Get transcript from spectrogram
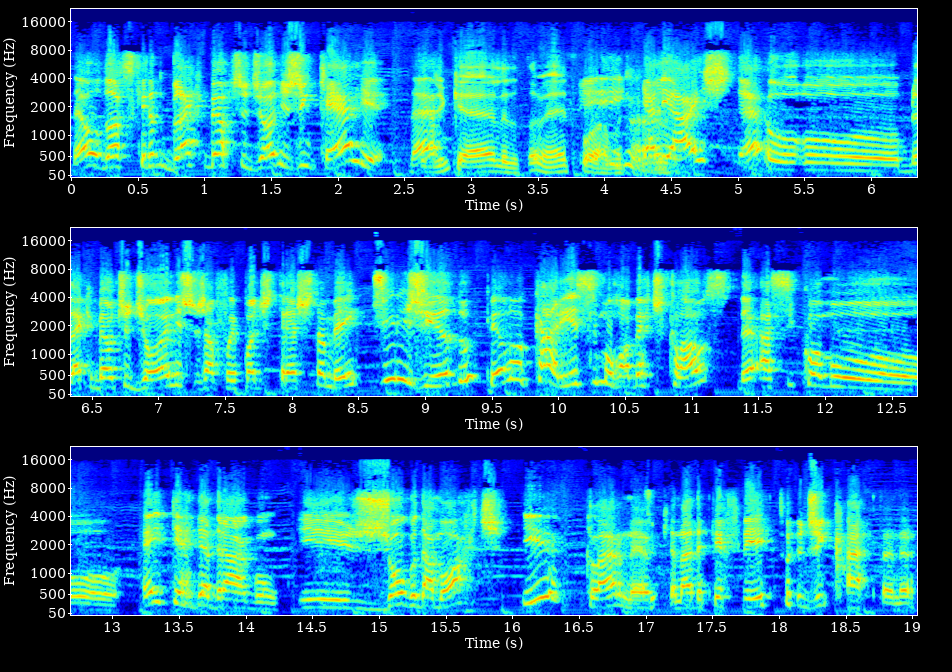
Né? O nosso querido Black Belt Johnny Jim Kelly, né? Jim Kelly, exatamente, porra. E, e, aliás, né, o, o Black Belt Jones já foi podcast também, dirigido pelo caríssimo Robert Klaus, né, assim como Enter the Dragon e Jogo da Morte, e, claro, né, que nada é perfeito, de carta, né?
